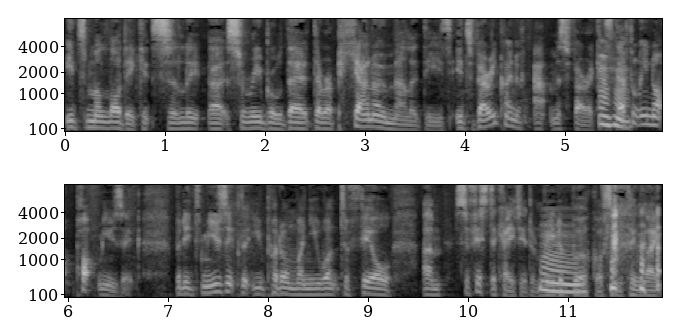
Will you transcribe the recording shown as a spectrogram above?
it's melodic, it's cele- uh, cerebral. There there are piano melodies. It's very kind of atmospheric. It's definitely not pop music, but it's music that you put on when you want to feel um, sophisticated and read a book or something like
